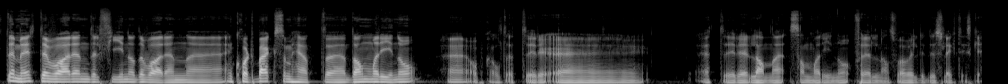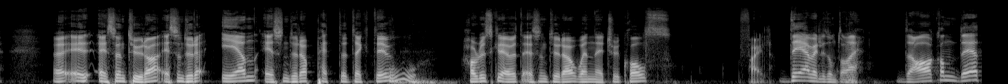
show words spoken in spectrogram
Stemmer. Det var en delfin, og det var en, eh, en quarterback som het eh, Dan Marino, eh, oppkalt etter, eh, etter landet San Marino. Foreldrene hans var veldig dyslektiske. Eh, Ace Ventura, Ace Ventura 1, Ace Pet Detective. Oh, Har du skrevet Ace When Nature Calls? Feil. det er veldig dumt av deg. Da kan det,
